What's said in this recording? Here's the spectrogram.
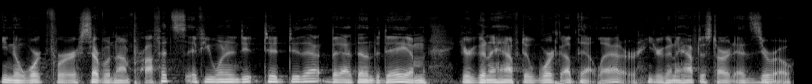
you know work for several nonprofits if you wanted to do, to do that. But at the end of the day um, you're going to have to work up that ladder. You're going to have to start at zero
